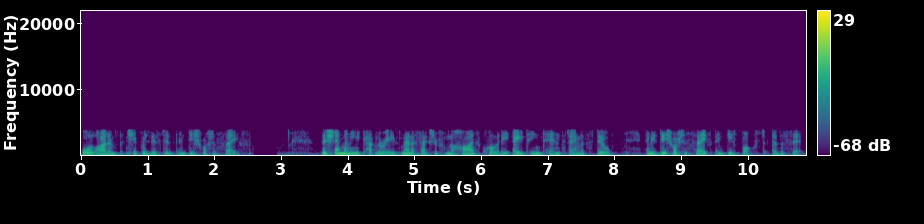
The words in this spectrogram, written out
All items are chip resistant and dishwasher safe. The Chamonix cutlery is manufactured from the highest quality 1810 stainless steel and is dishwasher safe and gift boxed as a set.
